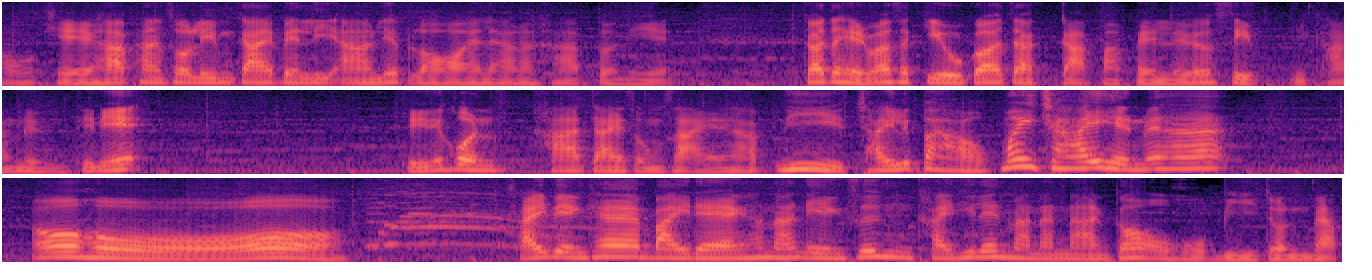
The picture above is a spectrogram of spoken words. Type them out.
โอเคครับฮันโซลิมกลายเป็นรีอาร์เรียบร้อยแล้วนะครับ ตัวนี้ก็จะเห็นว่าสกิลก็จะกลับมาเป็นเลเวล10 อีกครั้งหนึ่งทีนี้ สิ่งที่คนคาใจสงสัยนะครับ นี่ใช้หรือเปล่าไม่ใช้เห็นไหมฮะ โอ้โห ใช้เพียงแค่ใบแดงเท่านั้นเองซึ่งใครที่เล่นมานานๆ ก็โอ้โหมีจนแบบ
